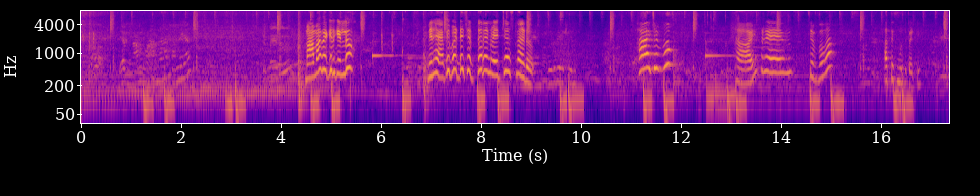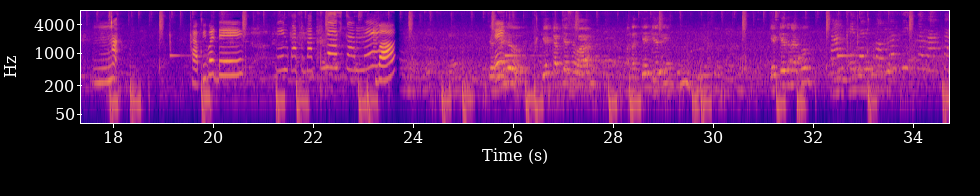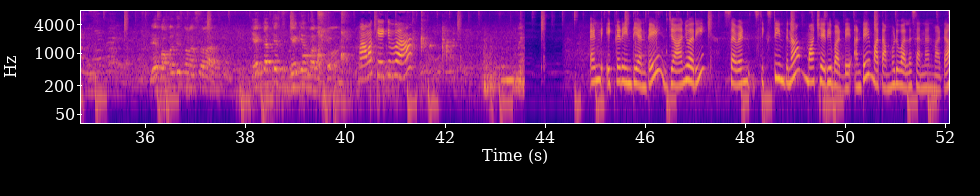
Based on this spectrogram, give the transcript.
మామ దగ్గరికి వెళ్ళు. మీరు హ్యాపీ బర్త్డే చెప్తారని వెయిట్ చేస్తున్నాడు. హాయ్ చెప్పు హాయ్ ఫ్రెండ్స్ చెప్పవా అత్తకు ముద్దు పెట్టి. హ్యాపీ బర్త్డే బా. కేక్ కట్ చేసావా? అన్న కేక్ ఏది? కేక్ ఏది నాకు? దానికి నేను బొమ్మ తీసుకున్నా రేపు బొమ్మలు తీసుకొని వస్తావా? కేక్ కట్ చేసి కేక్ ఏమి వాళ్ళకు మామ కేక్ ఇవ్వా? అండ్ ఇక్కడ ఏంటి అంటే జనవరి సెవెన్ సిక్స్టీన్త్న మా చెరీ బర్త్డే. అంటే మా తమ్ముడు వాళ్ళ సన్ అనమాట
